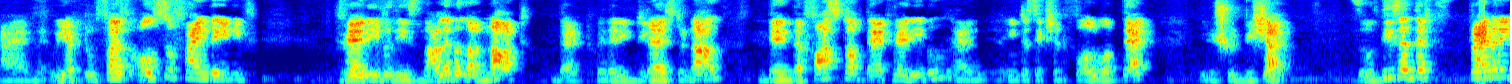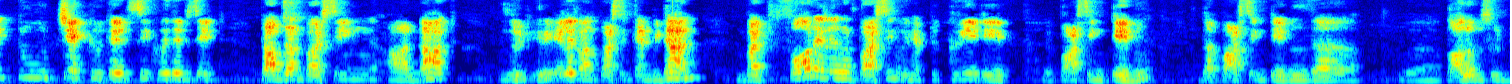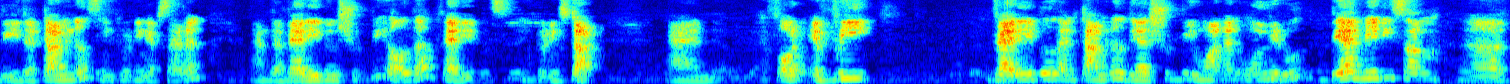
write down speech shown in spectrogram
And we have to first also find the any variable is nullable or not, that whether it derives to null, then the first of that variable and intersection follow of that should be phi. So these are the primary to check we can see whether it's a top-down parsing or not. LL1 parsing can be done but for LL1 parsing, we have to create a, a parsing table. The parsing table, the uh, columns should be the terminals, including epsilon, and the variables should be all the variables, including start. And for every variable and terminal, there should be one and only rule. There may be some, uh,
